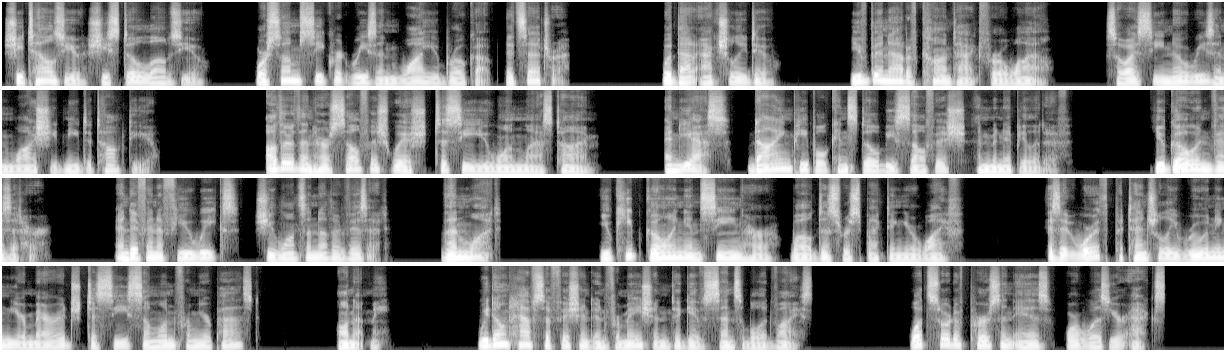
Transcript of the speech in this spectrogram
She tells you she still loves you, or some secret reason why you broke up, etc. Would that actually do? You've been out of contact for a while, so I see no reason why she'd need to talk to you. Other than her selfish wish to see you one last time. And yes, dying people can still be selfish and manipulative. You go and visit her. And if in a few weeks she wants another visit, then what? You keep going and seeing her while disrespecting your wife. Is it worth potentially ruining your marriage to see someone from your past? On at me. We don't have sufficient information to give sensible advice. What sort of person is or was your ex?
